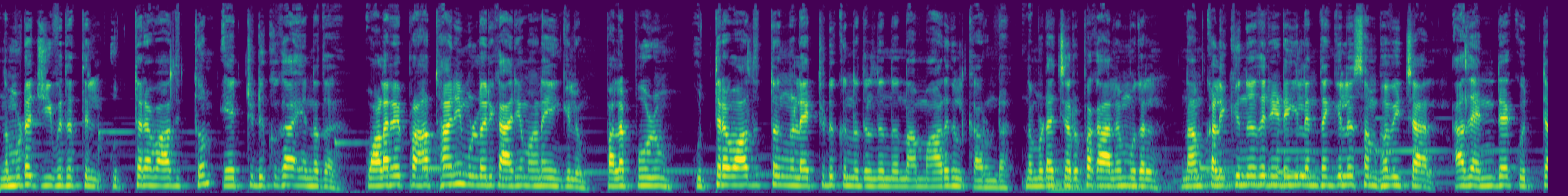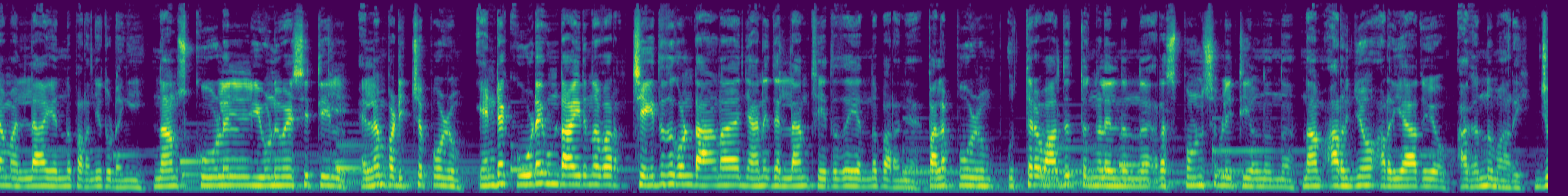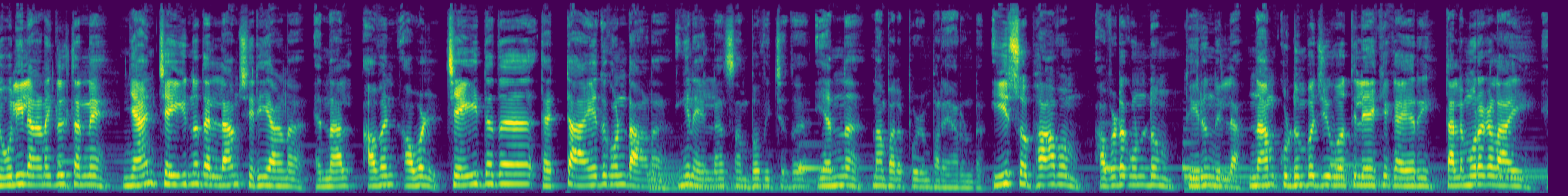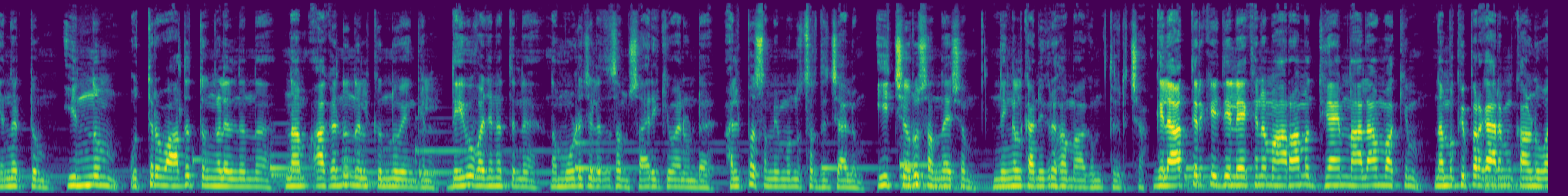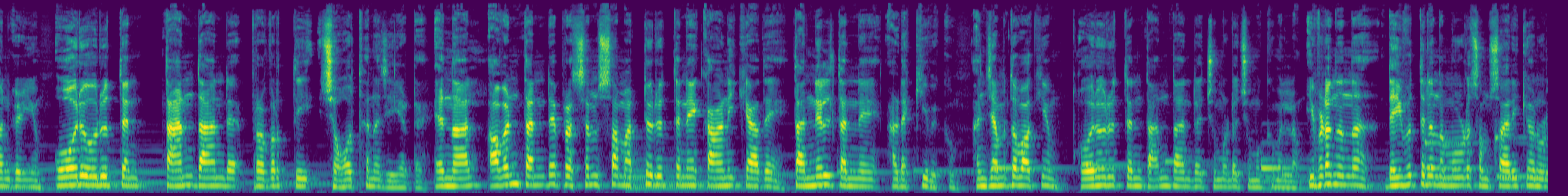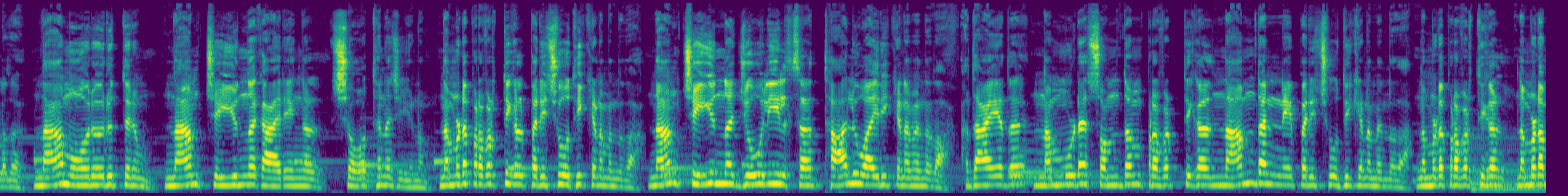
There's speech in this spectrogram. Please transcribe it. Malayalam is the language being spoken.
നമ്മുടെ ജീവിതത്തിൽ ഉത്തരവാദിത്വം ഏറ്റെടുക്കുക എന്നത് വളരെ പ്രാധാന്യമുള്ള ഒരു കാര്യമാണ് എങ്കിലും പലപ്പോഴും ഉത്തരവാദിത്വങ്ങൾ ഏറ്റെടുക്കുന്നതിൽ നിന്ന് നാം മാറി നിൽക്കാറുണ്ട്. നമ്മുടെ ചെറുപ്പകാലം മുതൽ നാം കളിക്കുന്നതിനിടയിൽ എന്തെങ്കിലും സംഭവിച്ചാൽ അത് എന്റെ കുറ്റമല്ല എന്ന് പറഞ്ഞു തുടങ്ങി. നാം സ്കൂളിൽ യൂണിവേഴ്സിറ്റിയിൽ എല്ലാം പഠിച്ചപ്പോഴും എന്റെ കൂടെ ഉണ്ടായിരുന്നവർ ചെയ്തത് കൊണ്ടാണ് ഞാനിതെല്ലാം ചെയ്തത് എന്ന് പറഞ്ഞ് പലപ്പോഴും ഉത്തരവാദിത്വങ്ങളിൽ നിന്ന് റെസ്പോൺസിബിലിറ്റിയിൽ നിന്ന് നാം അറിഞ്ഞോ അറിയാതെയോ അകന്നു മാറി. ജോലിയിലാണെങ്കിൽ തന്നെ ഞാൻ ചെയ്യുന്നതെല്ലാം ശരിയാണ്. എന്നാൽ അവൻ അവൾ ചെയ്തത് തെറ്റായതുകൊണ്ടാണ് ഇങ്ങനെയെല്ലാം സംഭവിച്ചത് എന്ന് നാം പലപ്പോഴും പറയാറുണ്ട്. ഈ സ്വഭാവം അവിടെ കൊണ്ടും തീരുന്നില്ല. നാം കുടുംബജീവിതത്തിലേക്ക് കയറി തലമുറകളായി എന്നിട്ടും ഇന്നും ഉത്തരവാദിത്വങ്ങളിൽ നിന്ന് നാം അകന്നു നിൽക്കുന്നുവെങ്കിൽ ദൈവവചനത്തിന് നമ്മോട് ചിലത് സംസാരിക്കുവാനുണ്ട്. അല്പസമയം ഒന്ന് ശ്രദ്ധിച്ചാലും ഈ ചെറു സന്ദേശം നിങ്ങൾക്ക് അനുഗ്രഹമാകും തീർച്ച. ഗലാത്യർക്ക് എഴുതിയ ലേഖനം ആറാം അധ്യായം നാലാം വാക്യം നമുക്ക് ഇപ്രകാരം കാണുവാൻ കഴിയും. ഓരോരുത്തൻ താൻ താന്റെ പ്രവൃത്തി ശോധന ചെയ്യട്ടെ. എന്നാൽ അവൻ തന്റെ പ്രശംസ മറ്റൊരുത്തനെ കാണിക്കാതെ തന്നിൽ തന്നെ അടക്കി വെക്കും. അഞ്ചാമത്തെ വാക്യം ഓരോരുത്തൻ താൻ താന്റെ ചുമട് ചുമക്കുമല്ലോ. ഇവിടെ നിന്ന് ദൈവത്തിന് നമ്മോട് സംസാരിക്കാനുള്ളത് നാം ഓരോരുത്തരും നാം ചെയ്യുന്ന കാര്യങ്ങൾ ശോധന ചെയ്യണം. നമ്മുടെ പ്രവൃത്തികൾ പരിശോധിക്കണമെന്നതാ. നാം ചെയ്യുന്ന ജോലിയിൽ ശ്രദ്ധാലുവായിരിക്കണമെന്നതാ. അതായത് നമ്മുടെ സ്വന്തം പ്രവൃത്തികൾ നാം തന്നെ പരിശോധിക്കണമെന്നതാ. നമ്മുടെ പ്രവൃത്തികൾ നമ്മുടെ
